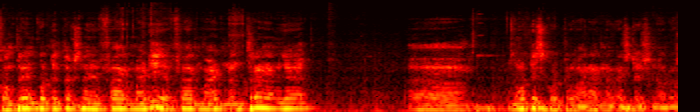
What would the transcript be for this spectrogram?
ಕಂಪ್ಲೇಂಟ್ ಕೊಟ್ಟಿದ ತಕ್ಷಣ ಎಫ್ ಐ ಆರ್ ಮಾಡಿ ಎಫ್ ಐ ಆರ್ ಮಾಡಿ ನಂತರ ನನಗೆ ನೋಟಿಸ್ ಕೊಟ್ಟರು ಆರ್ ಆರ್ ನಗರ್ ಸ್ಟೇಷನವರು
